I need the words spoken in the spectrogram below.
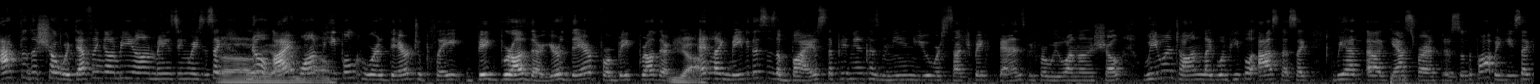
after the show we're definitely gonna be on amazing race. It's like Oh, no, yeah, I want no. people who are there to play Big Brother. You're there for Big Brother. Yeah. And like maybe this is a biased opinion because me and you were such big fans before we went on the show. We went on like when people ask us like we had a guest for Thirst of the Pop and he's like,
